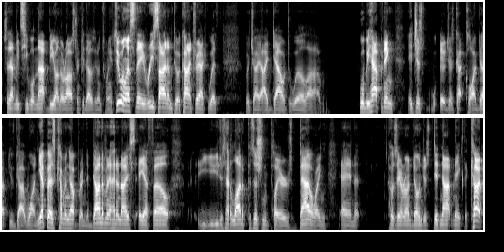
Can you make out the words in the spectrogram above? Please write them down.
so that means he will not be on the roster in 2022 unless they re-sign him to a contract with, which I, I doubt will um, will be happening. It just it just got clogged up. You've got Juan Yepez coming up. Brendan Donovan had a nice AFL. You just had a lot of position players battling, and Jose Rondon just did not make the cut.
